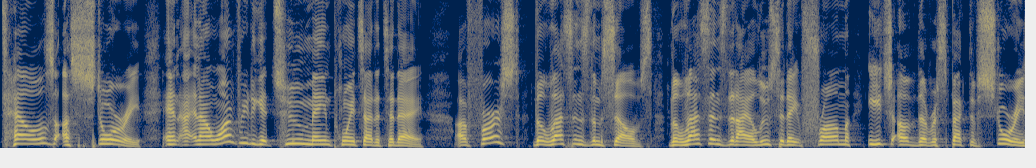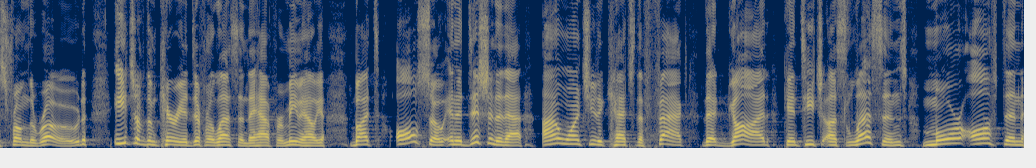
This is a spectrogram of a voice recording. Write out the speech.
tells a story. And, and I want for you to get two main points out of today. Uh, first, the lessons themselves, the lessons that I elucidate from each of the respective stories from the road. Each of them carry a different lesson they have for me, Mahalia. But also, in addition to that, I want you to catch the fact that God can teach us lessons more often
